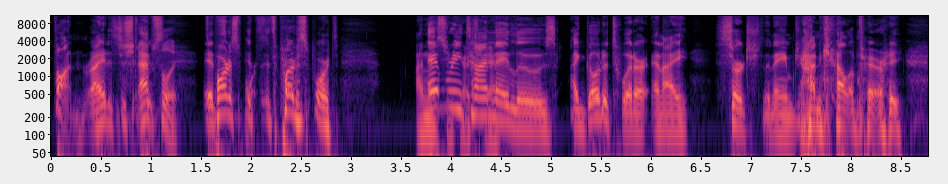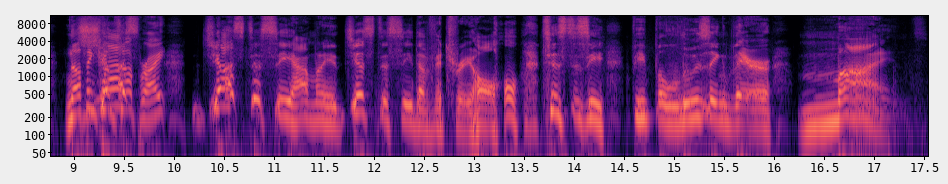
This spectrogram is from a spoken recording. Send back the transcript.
fun, right? It's just Mm-hmm. Absolutely. It's part of sports. It's, it's part of sports. You, Every Coach time they lose, I go to Twitter and I search the name John Calipari. Nothing comes up, right? Just to see how many, just to see the vitriol, just to see people losing their minds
